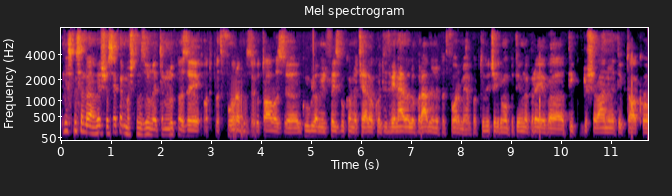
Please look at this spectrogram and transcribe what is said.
mislim, da veš, vse, kar imaš tam zunaj, trenutno zdaj od platform, zagotovo z Googlom in Facebookom na čelo kot dve najbolj uporabljene platforme, ampak tudi če gremo potem naprej v tik oglaševanje na TikToku,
